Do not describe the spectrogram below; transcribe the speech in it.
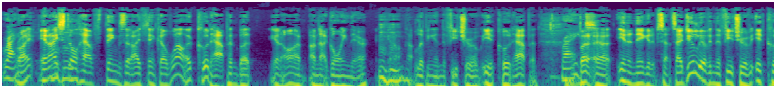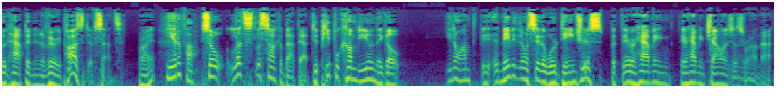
Right. Right. And mm-hmm. I still have things that I think of. Well, it could happen, but you know, I'm, I'm not going there. Mm-hmm. You know, I'm not living in the future of it could happen. Right. But uh, in a negative sense, I do live in the future of it could happen in a very positive sense. Right. Beautiful. So let's let's talk about that. Do people come to you and they go, you know, I'm maybe they don't say the word dangerous, but they're having they're having challenges around that.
